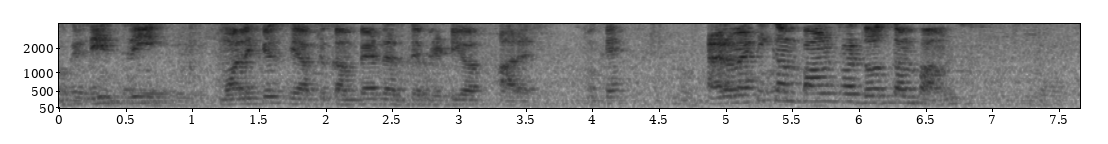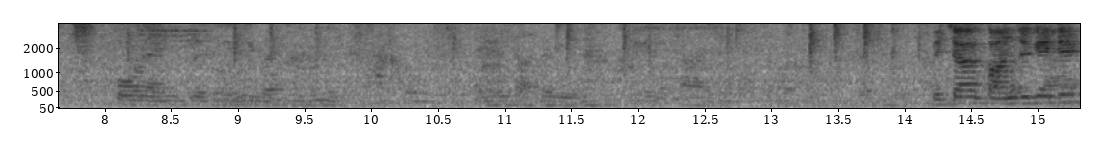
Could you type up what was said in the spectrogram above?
Okay, these three molecules you have to compare the stability of RS. Okay, aromatic compounds are those compounds. 4n plus which are conjugated,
